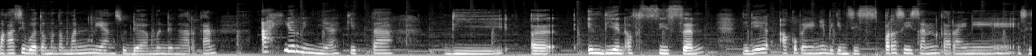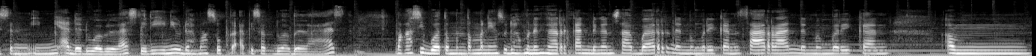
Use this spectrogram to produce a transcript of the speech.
Makasih buat teman-teman yang sudah mendengarkan. Akhirnya kita di uh, in the end of season. Jadi aku pengennya bikin per season Karena ini season ini ada 12 Jadi ini udah masuk ke episode 12 Makasih buat teman-teman yang sudah mendengarkan dengan sabar Dan memberikan saran dan memberikan um,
